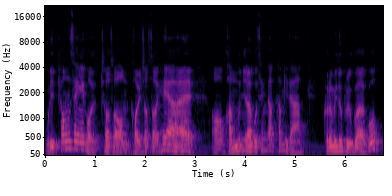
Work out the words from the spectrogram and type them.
우리 평생에 걸쳐서 걸쳐서 해야 할 어, 관문이라고 생각합니다. 그럼에도 불구하고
